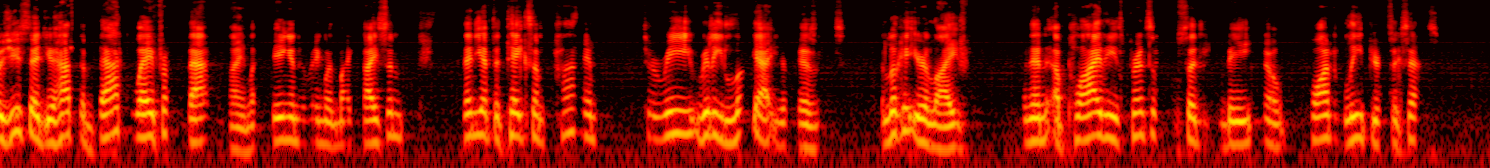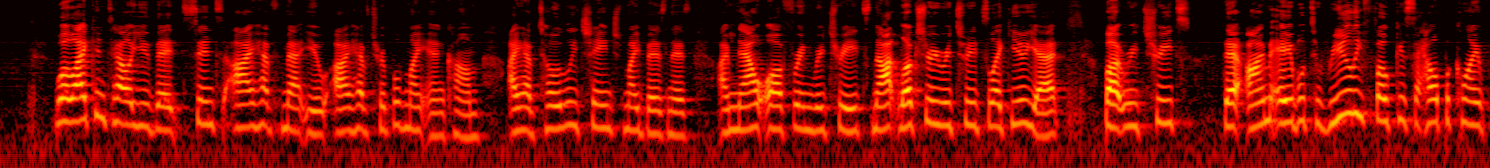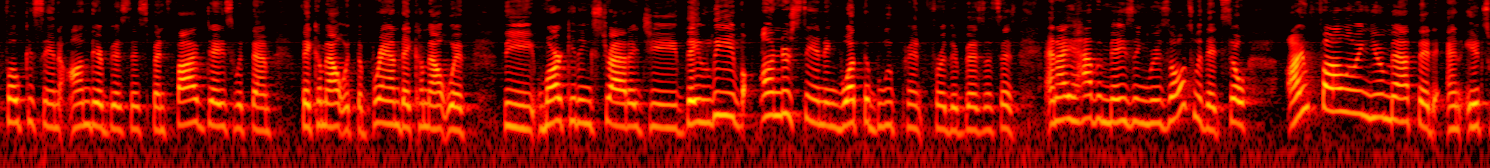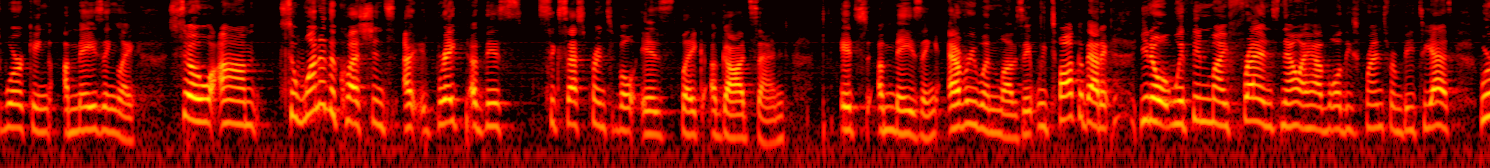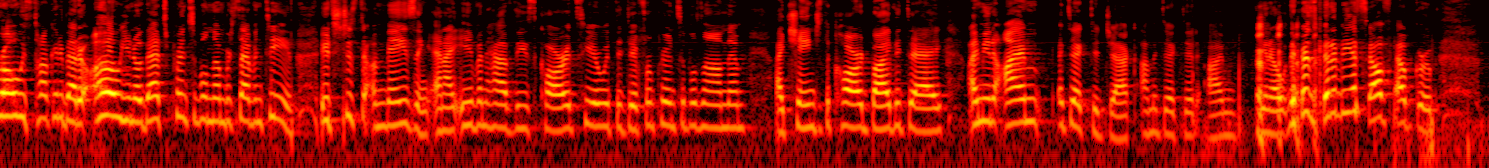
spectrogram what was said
as you said, you have to back away from the bat line, like being in the ring with Mike Tyson. Then you have to take some time to re, really look at your business, look at your life, and then apply these principles so that you can be, you know, quantum leap your success. Well, I can tell you that since I have met you, I have tripled my income. I have totally changed my business. I'm now offering retreats, not luxury retreats like you yet, but retreats that I'm able to really focus, help a client focus in on their business, spend five days with them. They come out with the brand, they come out with the marketing strategy. They leave understanding what the blueprint for their business is. And I have amazing results with it. So I'm following your method and it's working amazingly. So, um, so one of the questions, uh, break of this success principle is like a godsend. It's amazing. Everyone loves it. We talk about it, you know, within my friends. Now I have all these friends from BTS. We're always talking about it. Oh, you know, that's principle number 17. It's just amazing. And I even have these cards here with the different principles on them. I change the card by the day. I mean, I'm addicted, Jack. I'm addicted. I'm, you know, there's going to be a self help group.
